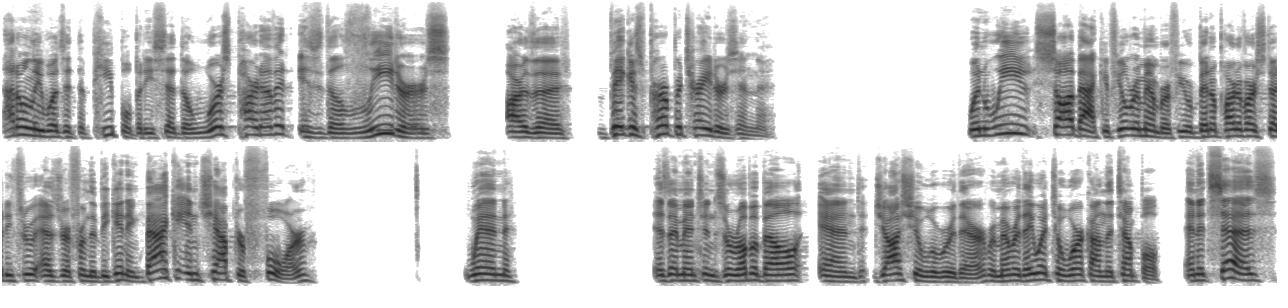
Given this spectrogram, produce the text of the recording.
Not only was it the people, but he said the worst part of it is the leaders are the biggest perpetrators in this. When we saw back, if you'll remember, if you've been a part of our study through Ezra from the beginning, back in chapter four, when, as I mentioned, Zerubbabel and Joshua were there, remember they went to work on the temple. And it says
